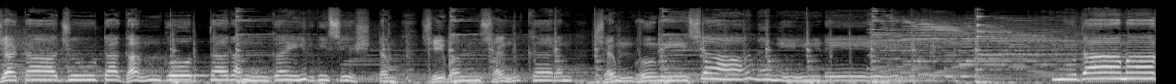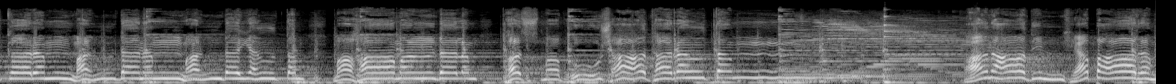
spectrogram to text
जटाजूटगङ्गोत्तरङ्गैर्विशिष्टं शिवं शङ्करं शम्भुमीशानमीडे मुदामाकरं मण्डनं मण्डयन्तं महामण्डलं भस्मभूषाधरन्तम् अनादिं ह्यपारं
